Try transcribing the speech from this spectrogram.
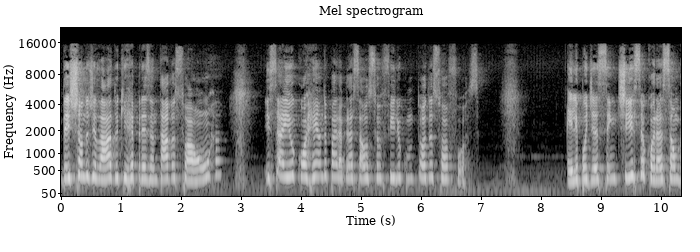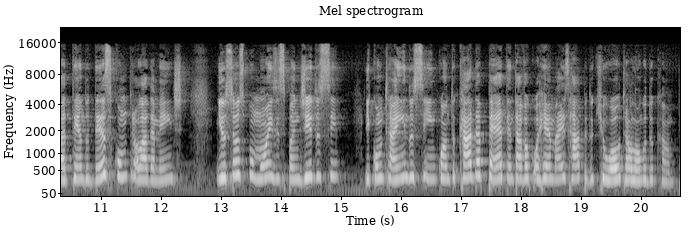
deixando de lado o que representava sua honra, e saiu correndo para abraçar o seu filho com toda a sua força. Ele podia sentir seu coração batendo descontroladamente e os seus pulmões expandindo-se e contraindo-se enquanto cada pé tentava correr mais rápido que o outro ao longo do campo.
